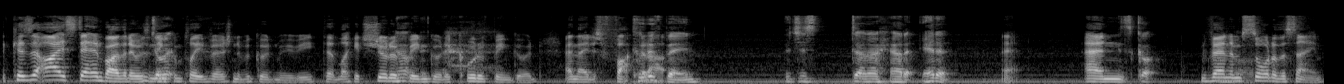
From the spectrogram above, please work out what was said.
because I stand by that it was an Do it- incomplete version of a good movie. That like it should have No, been it- good, it could have been good, and they just fucked up. Could it have up. been. They just don't know how to edit. Yeah. And It's got Venom's Oh. sort of the same.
